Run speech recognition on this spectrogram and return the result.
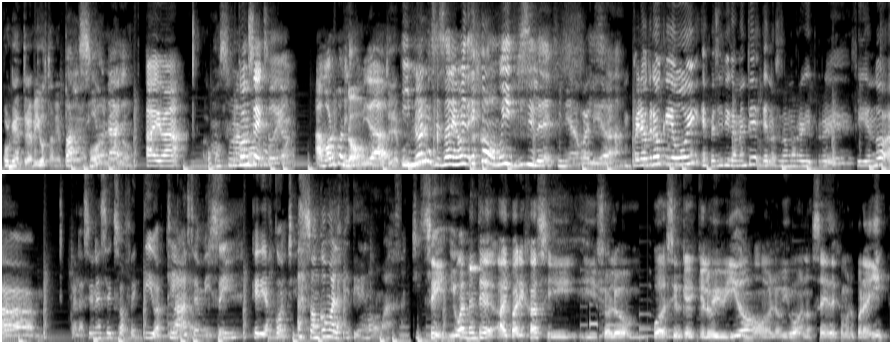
porque entre amigos también puede haber amor, pasional. ¿no? Ahí va. Como es un Con amor- sexo, digamos. Amor con No, intimidad. no tiene por Y no qué. necesariamente, es como muy difícil de definir en realidad. Pero creo que hoy específicamente eh, nos estamos re- refiriendo a mm, relaciones sexoafectivas, como Claro, dicen mis sí. queridas conchis. Son como las que tienen como más. Sí, igualmente hay parejas y, y yo lo puedo decir que, que lo he vivido o lo vivo, no sé, dejémoslo por ahí,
